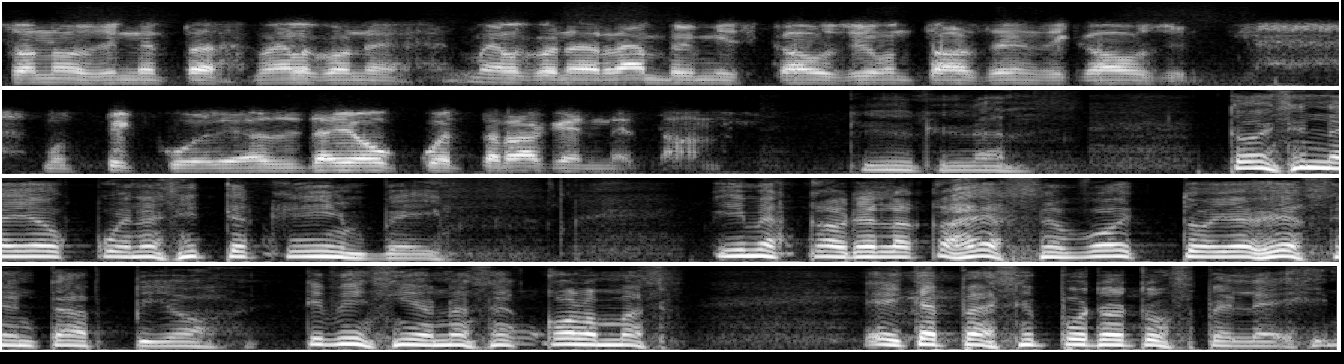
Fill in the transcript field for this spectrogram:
sanoisin, että melkoinen, melkoinen rämpimiskausi on taas ensi kausi. Mutta pikkuhiljaa sitä joukkuetta rakennetaan. Kyllä. Toisena joukkueena sitten Green Bay. Viime kaudella kahdeksan voittoa ja yhdeksän tappio. Divisioonassa kolmas, eikä päässyt pudotuspeleihin.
